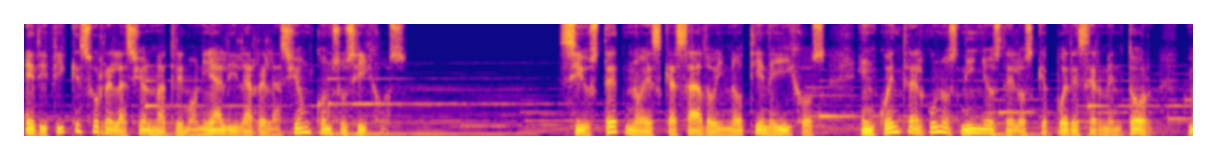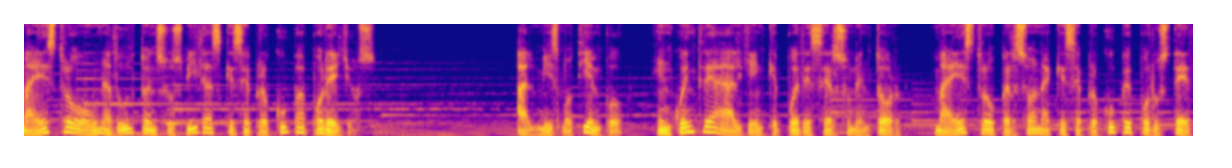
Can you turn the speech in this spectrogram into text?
Edifique su relación matrimonial y la relación con sus hijos. Si usted no es casado y no tiene hijos, encuentre algunos niños de los que puede ser mentor, maestro o un adulto en sus vidas que se preocupa por ellos. Al mismo tiempo, encuentre a alguien que puede ser su mentor, maestro o persona que se preocupe por usted,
